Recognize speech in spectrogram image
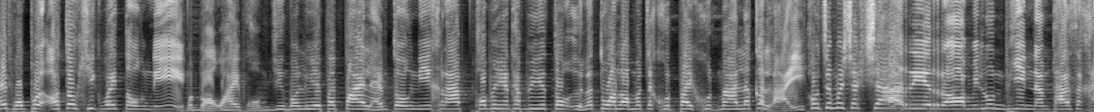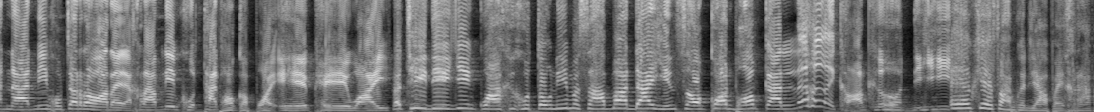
ให้ผมเปิดออโต้คลิกไว้ตรงนี้ มันบอกว่าให้ผมยืนบริเวณปลายแหลมตรงนี้ครับเพราะไม่งั้นถ้าไปยืนตรงอื่นแล้วตัวเรามันจะขุดไปขุดมาแล้วก็ไหลผมจะไม่ชักช้ารีรอมีรุ่นพี่นำทางสักขนาดนี้ผมจะรออะไรล่ะครับ รีบขุดทันพอก็ปล่อย AFK ไว้และที่ดียิ่งกว่าคือขุดตรงนี้มันสามารถได้หินสองก้อนพร้อมกันเลยของโคตรดี AFK ฟาร์มกันยาวไปครับ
